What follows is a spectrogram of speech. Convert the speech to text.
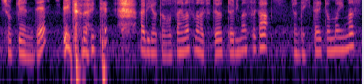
初見で来ていただいて ありがとうございます。まだちょっと酔っておりますが、読んでいきたいと思います。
